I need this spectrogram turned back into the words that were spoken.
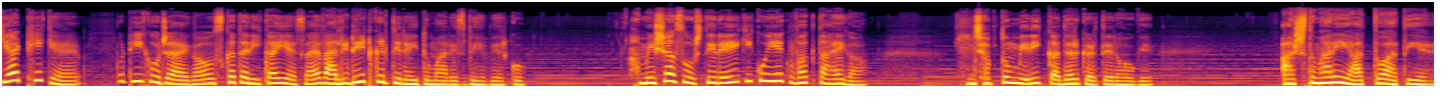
कि यार ठीक है, वो ठीक हो जाएगा, उसका तरीका ही ऐसा है वैलिडेट करती रही तुम्हारे इस बिहेवियर को। हमेशा सोचती रही कि कोई एक वक्त आएगा जब तुम मेरी कदर करते रहोगे। आज तुम्हारी याद तो आती है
